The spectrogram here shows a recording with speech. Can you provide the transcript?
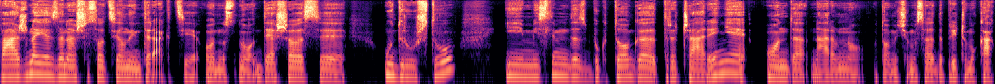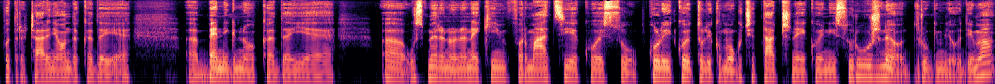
važna je za naše socijalne interakcije, odnosno dešava se u društvu i mislim da zbog toga tračarenje, onda naravno o tome ćemo sada da pričamo kakvo tračarenje, onda kada je e, benigno, kada je e, usmereno na neke informacije koje su koliko je toliko moguće tačne i koje nisu ružne od drugim ljudima,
